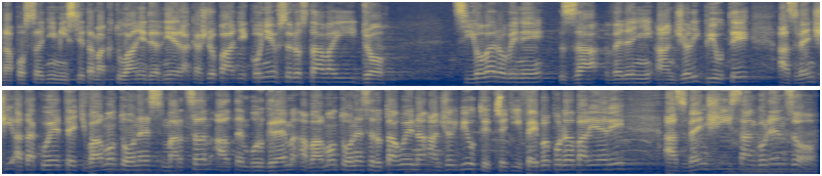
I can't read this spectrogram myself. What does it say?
na posledním místě tam aktuálně Derniera. Každopádně koně se dostávají do cílové roviny za vedení Angelic Beauty a zvenčí atakuje teď Valmontone s Marcelem Altenburgerem a Valmontone se dotahuje na Angelic Beauty. Třetí Fable podél bariéry a zvenčí Sangodenzo.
